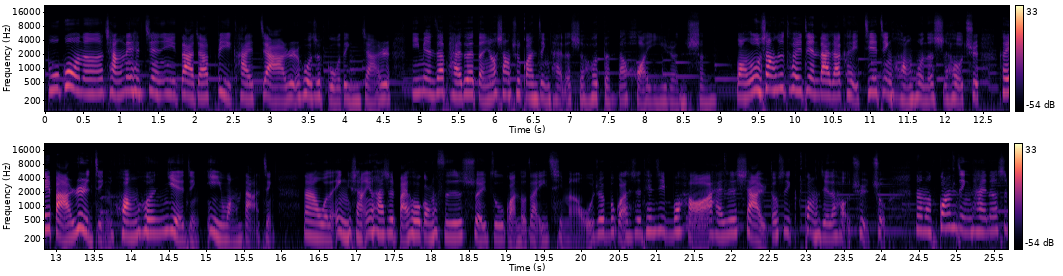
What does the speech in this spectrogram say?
不过呢，强烈建议大家避开假日或者国定假日，以免在排队等要上去观景台的时候等到怀疑人生。网络上是推荐大家可以接近黄昏的时候去，可以把日景、黄昏、夜景一网打尽。那我的印象，因为它是百货公司、水族馆都在一起嘛，我觉得不管是天气不好啊，还是下雨，都是一个逛街的好去处。那么观景台呢，是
